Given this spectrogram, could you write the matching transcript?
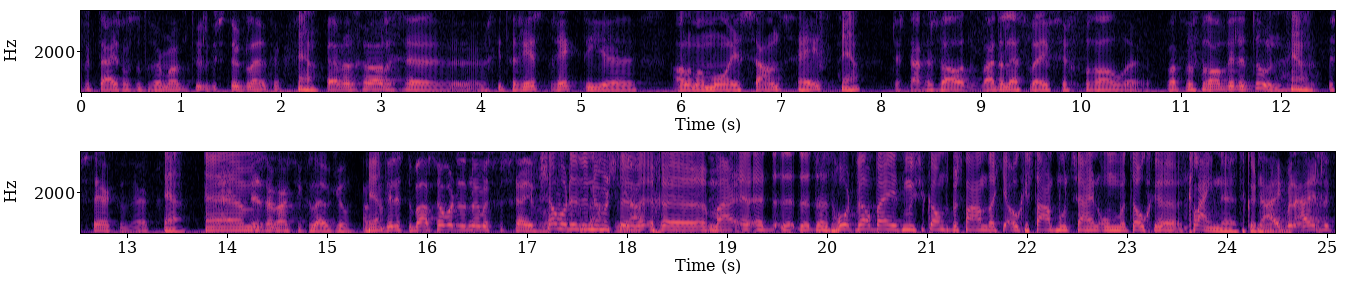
voor Thijs, onze drummer, ook natuurlijk een stuk leuker. We hebben een geweldige eh, gitarist, Rick, die eh, allemaal mooie sounds heeft. Ja. Dus dat is wel waar de Les Wave zich vooral, wat we vooral willen doen. Ja. Het versterkte werk. Ja. Ehm, dit is ook hartstikke leuk, joh. Ja? Dit is de baas. Zo worden de nummers geschreven. Zo worden de nummers... eh, Ja. ge- maar eh, d- het hoort wel bij het muzikantenbestaan... dat je ook in staat moet zijn om het ook eh, klein eh, te kunnen Nou, ik ben eigenlijk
